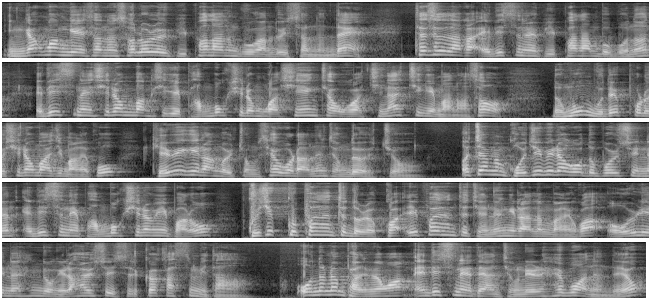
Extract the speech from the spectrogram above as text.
인간관계에서는 서로를 비판하는 구간도 있었는데 테슬라가 에디슨을 비판한 부분은 에디슨의 실험 방식이 반복 실험과 시행착오가 지나치게 많아서 너무 무대포로 실험하지 말고 계획이란 걸 좀 세우라는 정도였죠. 어쩌면 고집이라고도 볼 수 있는 에디슨의 반복 실험이 바로 99% 노력과 1% 재능이라는 말과 어울리는 행동이라 할 수 있을 것 같습니다. 오늘은 발명왕 에디슨에 대한 정리를 해보았는데요.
